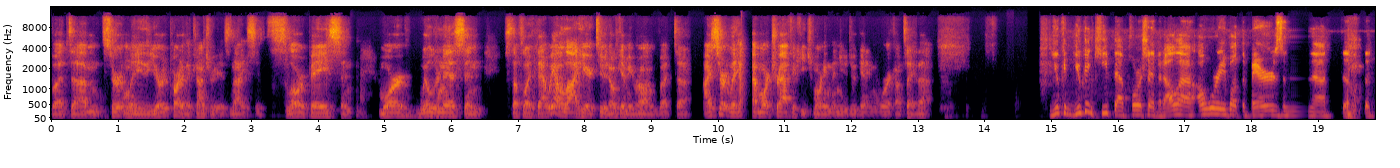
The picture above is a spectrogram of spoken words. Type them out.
But um, certainly, your part of the country is nice. It's slower pace and more wilderness and stuff like that. We have a lot here too. Don't get me wrong, but uh, I certainly have more traffic each morning than you do getting to work. I'll tell you that. You can you can keep that portion of it. I'll uh, I'll worry about the bears and uh, the the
